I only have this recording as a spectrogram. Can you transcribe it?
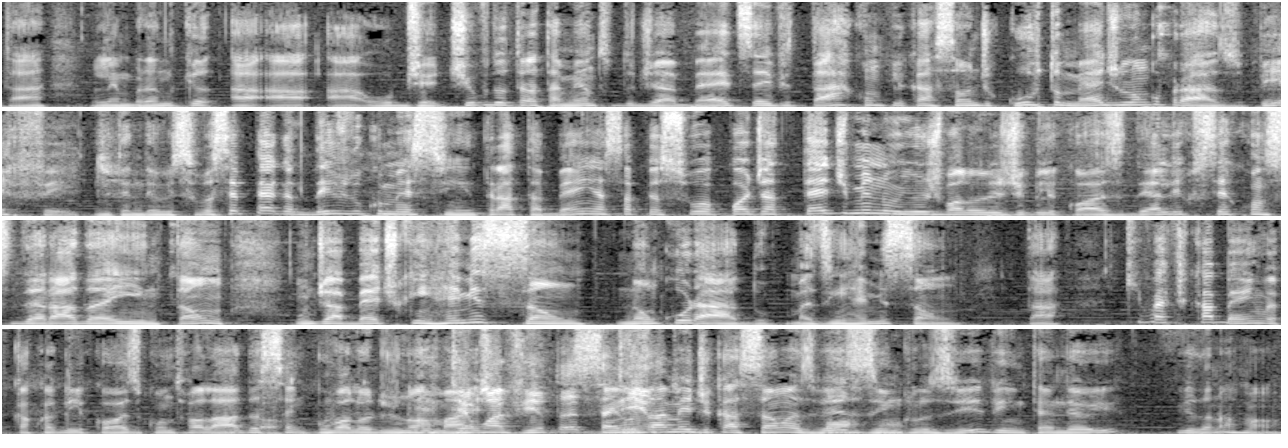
Tá? Lembrando que a, a, a, o objetivo do tratamento do diabetes é evitar complicação de curto, médio e longo prazo. Perfeito. Entendeu? E se você pega desde o comecinho e trata bem, essa pessoa pode até diminuir os valores de glicose dela e ser considerada aí então um diabético em remissão, não curado, mas em remissão, tá? Que vai ficar bem, vai ficar com a glicose controlada, sem, com valores normais. Tem uma vida sem dentro... usar medicação, às vezes, normal. inclusive, entendeu? E vida normal.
